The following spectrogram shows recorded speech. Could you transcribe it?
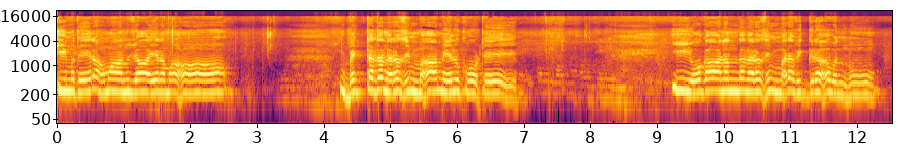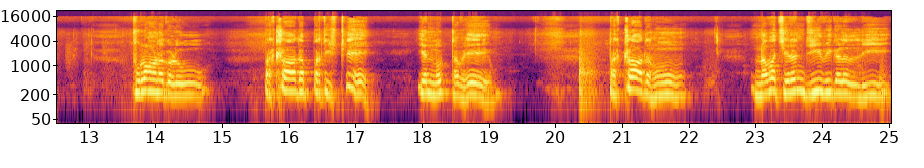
ಶ್ರೀಮತೆ ರಾಮಾನುಜಾಯ ನಮಃ. ಬೆಟ್ಟದ ನರಸಿಂಹ ಮೇಲುಕೋಟೆ. ಈ ಯೋಗಾನಂದ ನರಸಿಂಹರ ವಿಗ್ರಹವನ್ನು ಪುರಾಣಗಳು ಪ್ರಹ್ಲಾದ ಪ್ರತಿಷ್ಠೆ ಎನ್ನುತ್ತವೆ. ಪ್ರಹ್ಲಾದನು ನವಚಿರಂಜೀವಿಗಳಲ್ಲಿ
